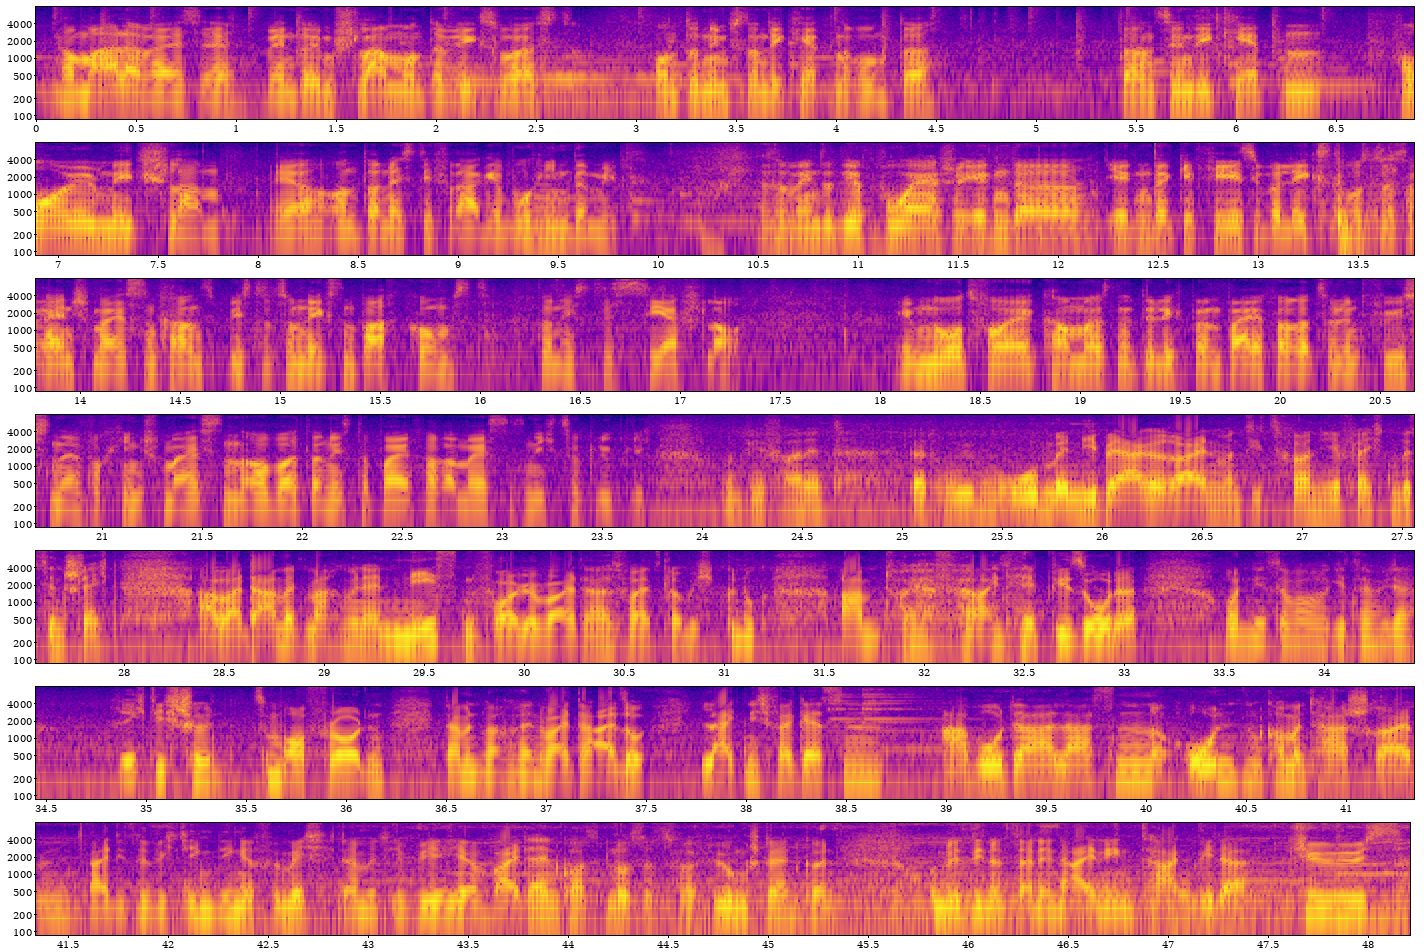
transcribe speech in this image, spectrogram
Normalerweise, wenn du im Schlamm unterwegs warst und du nimmst dann die Ketten runter, dann sind die Ketten voll mit Schlamm. Ja? Und dann ist die Frage, wohin damit? Also wenn du dir vorher schon irgendein, irgendein Gefäß überlegst, wo du das reinschmeißen kannst, bis du zum nächsten Bach kommst, dann ist das sehr schlau. Im Notfall kann man es natürlich beim Beifahrer zu den Füßen einfach hinschmeißen, aber dann ist der Beifahrer meistens nicht so glücklich. Und wir fahren jetzt da drüben oben in die Berge rein. Man sieht es von hier vielleicht ein bisschen schlecht. Aber damit machen wir in der nächsten Folge weiter. Das war jetzt, glaube ich, genug Abenteuer für eine Episode. Und nächste Woche geht es dann wieder richtig schön zum Offroaden. Damit machen wir dann weiter. Also, Like nicht vergessen, Abo da lassen und einen Kommentar schreiben. All diese wichtigen Dinge für mich, damit wir hier weiterhin kostenlos zur Verfügung stellen können. Und wir sehen uns dann in einigen Tagen wieder. Tschüss!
